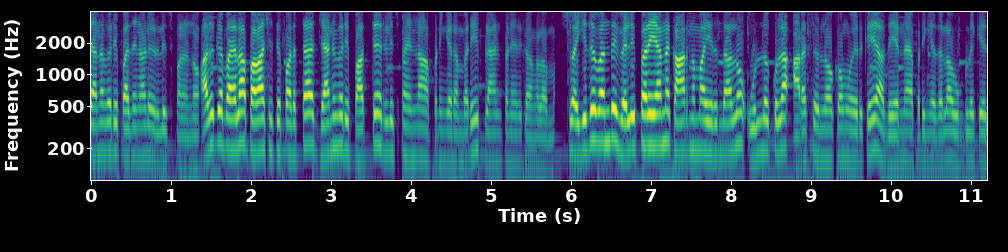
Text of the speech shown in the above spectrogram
ஜனவரி பதினாலு ரிலீஸ் பண்ணணும்? அதுக்கு பதிலாக பராசக்தி படத்தை ஜனவரி பத்து ரிலீஸ் பண்ணலாம் அப்படிங்கிற மாதிரி பிளான் பண்ணிருக்காங்களாமா ஸோ இது வந்து வெளிப்படையான காரணமா இருந்தாலும் உள்ளுக்குள்ள அரசியல் நோக்கமும் இருக்கு. அது என்ன அப்படிங்கறதெல்லாம் உங்களுக்கே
